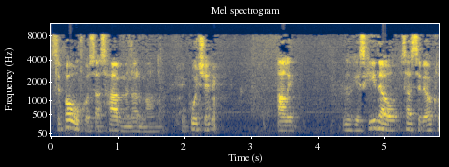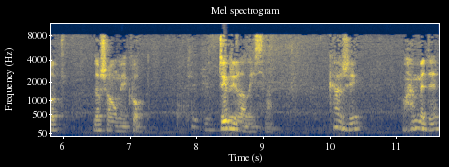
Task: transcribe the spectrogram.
se povukao sa ashabima normalno u kuće, ali dok je skidao sa sebe oklop, došao mu je ko? Džibril a.s. Kaže, Mohamede,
